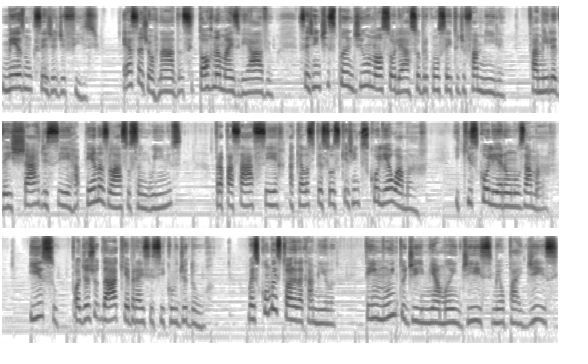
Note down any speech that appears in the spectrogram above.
mesmo que seja difícil. Essa jornada se torna mais viável se a gente expandir o nosso olhar sobre o conceito de família família deixar de ser apenas laços sanguíneos para passar a ser aquelas pessoas que a gente escolheu amar e que escolheram nos amar. Isso pode ajudar a quebrar esse ciclo de dor. Mas como a história da Camila tem muito de minha mãe disse, meu pai disse,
